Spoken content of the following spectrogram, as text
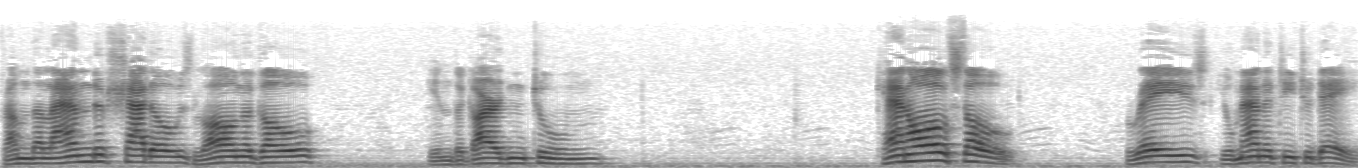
from the land of shadows long ago in the garden tomb can also raise humanity today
